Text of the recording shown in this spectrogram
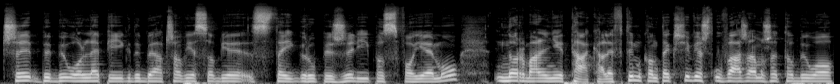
czy by było lepiej, gdyby Aczowie sobie z tej grupy żyli po swojemu? Normalnie tak, ale w tym kontekście, wiesz, uważam, że to było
